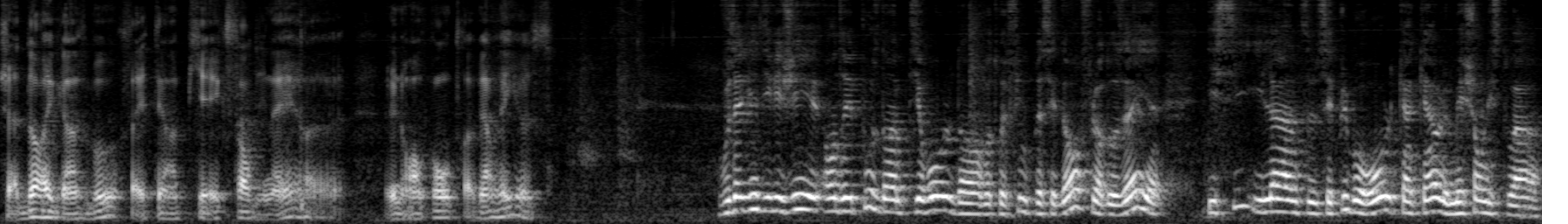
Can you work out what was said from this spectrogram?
j'adorais Gainsbourg, ça a été un pied extraordinaire, euh, une rencontre merveilleuse. Vous aviez dirigé André Pousse dans un petit rôle dans votre film précédent, Fleur d'oseille. Ici, il a un de ses plus beaux rôles, Quinquin, le méchant de l'histoire.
